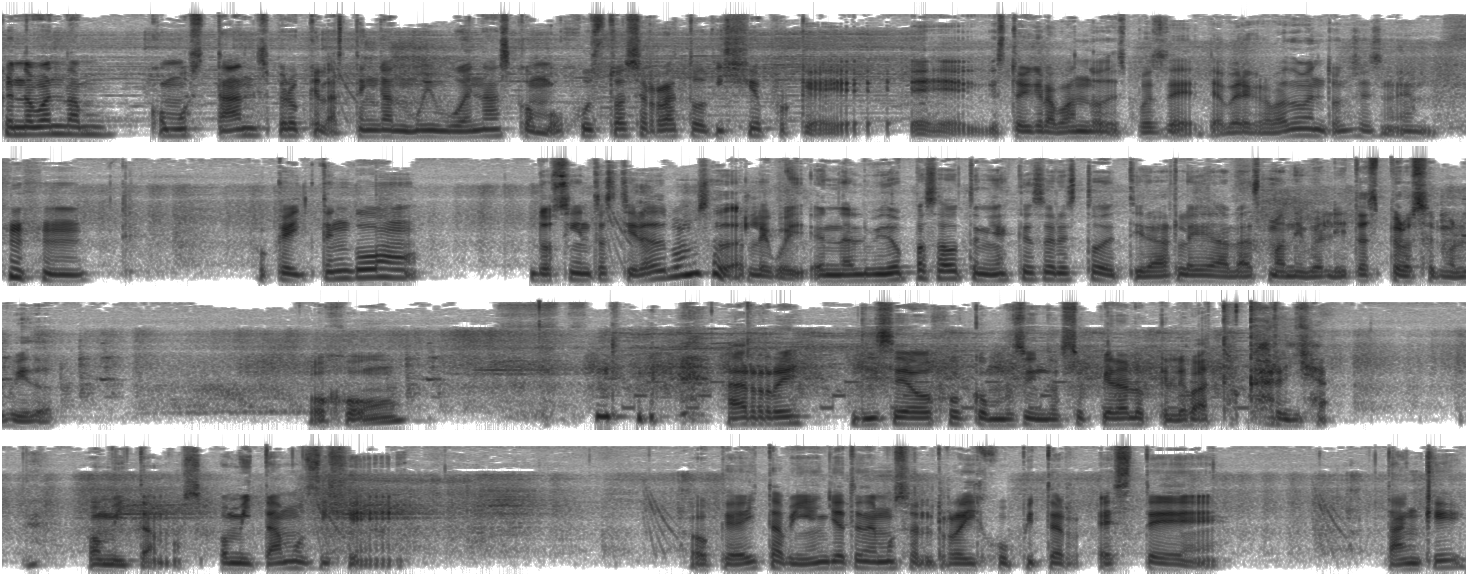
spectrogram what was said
Bueno, banda, ¿cómo están? Espero que las tengan muy buenas, como justo hace rato dije, porque eh, estoy grabando después de, haber grabado, entonces... Eh, ok, tengo 200 tiradas, vamos a darle, güey. En el video pasado tenía que hacer esto de tirarle a las manivelitas, pero se me olvidó. Ojo. Arre, dice ojo como si no supiera lo que le va a tocar ya. Omitamos, omitamos, dije... Ok, está bien, ya tenemos el rey Júpiter, este tanque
